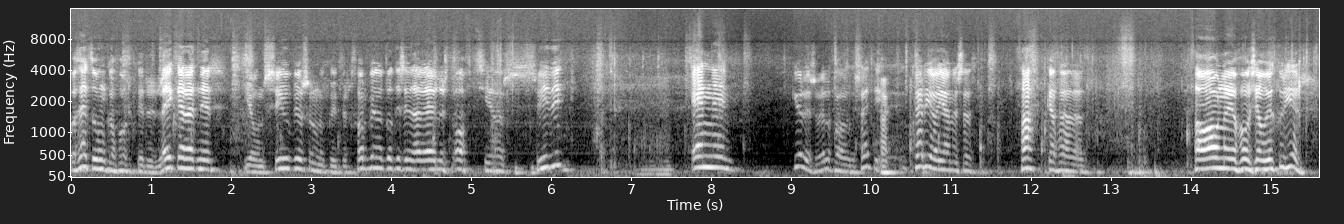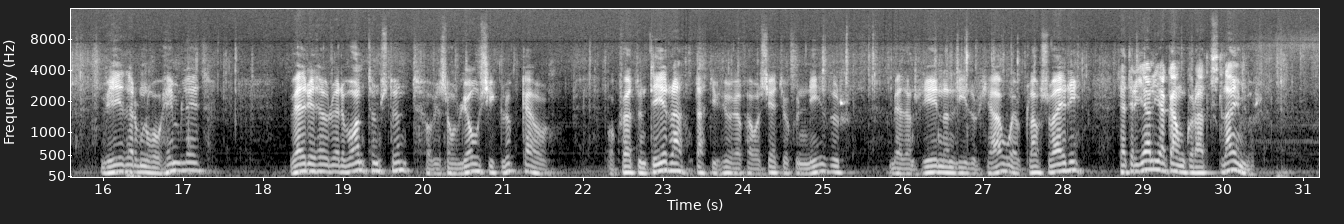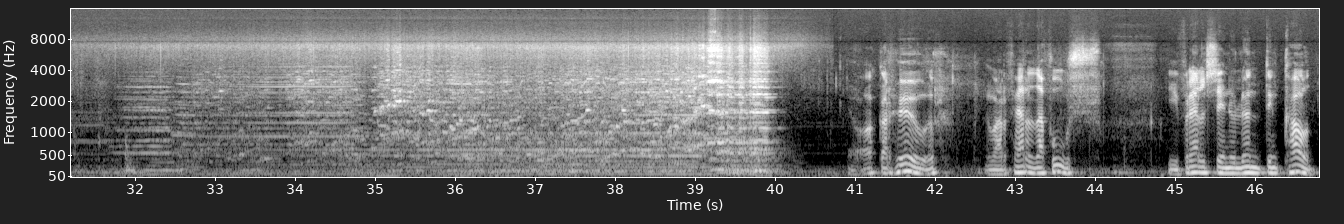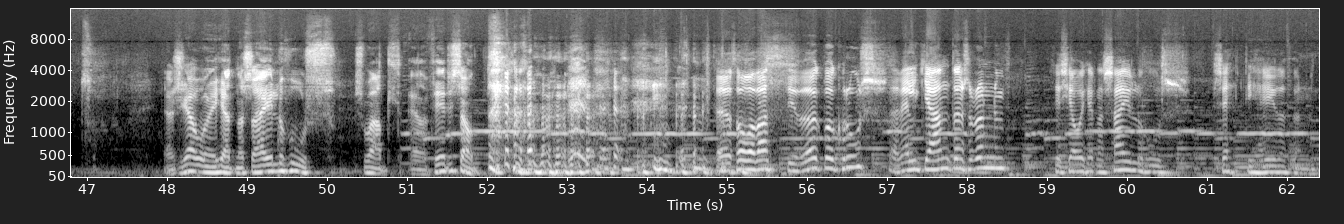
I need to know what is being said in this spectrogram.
og þetta unga fólk eru leikararnir Jón Sigurbjörnsson og Guðbjörg Þorbjörnadóttir sem það hefur eflust oft síðan sviði en uh, gjör svo vel að fá ykkur sæti hverju á Jannes að þakka það að þá ánægja að fá að sjá ykkur hér Við erum nú á heimleið. Veðrið hefur verið vondum stund og við sáum ljós í glugga og, og hvötum dýra datt í huga að fá að setja okkur nýður meðan hrínan líður hjá ef pláss væri. Þetta er jæljagangur allt slæmur. Okkar hugur var ferðafús í frelsinu lundin kátt. Já, sjáum við hérna sæluhús, svall eða fyrirsátt. Þó að vant í vögbókrús að velja andans rönnum þið sjáu hérna sæluhús sett í heiðafönnum.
